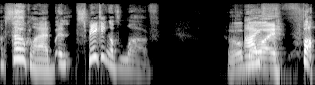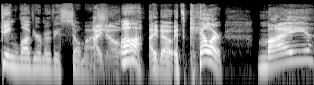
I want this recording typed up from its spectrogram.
I'm so glad. And speaking of love, Oh boy. I fucking love your movie so much. I know. Ugh. I know. It's killer. My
